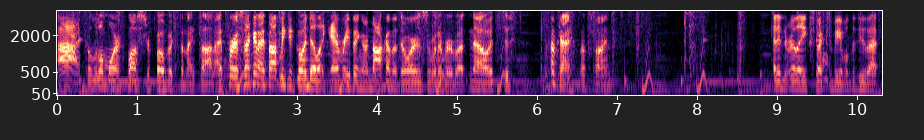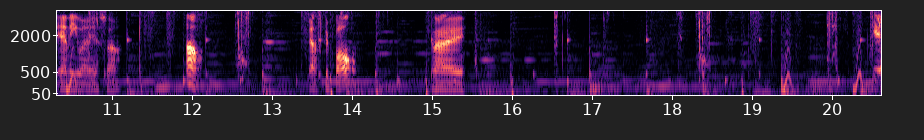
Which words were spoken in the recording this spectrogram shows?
Ah, it's a little more claustrophobic than I thought. I, for a second, I thought we could go into, like, everything or knock on the doors or whatever, but no, it's just... Okay, that's fine. I didn't really expect to be able to do that anyway, so... Oh. Basketball? Can I... Yeah.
